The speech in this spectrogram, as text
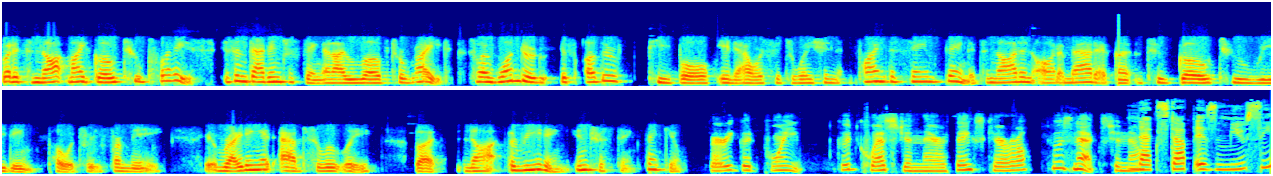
but it's not my go-to place. Isn't that interesting? And I love to write. So I wondered if other people in our situation find the same thing. It's not an automatic uh, to go to reading poetry for me. It, writing it, absolutely, but not the reading. Interesting. Thank you. Very good point. Good question there. Thanks, Carol. Who's next, Chanel? Next up is Musi.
